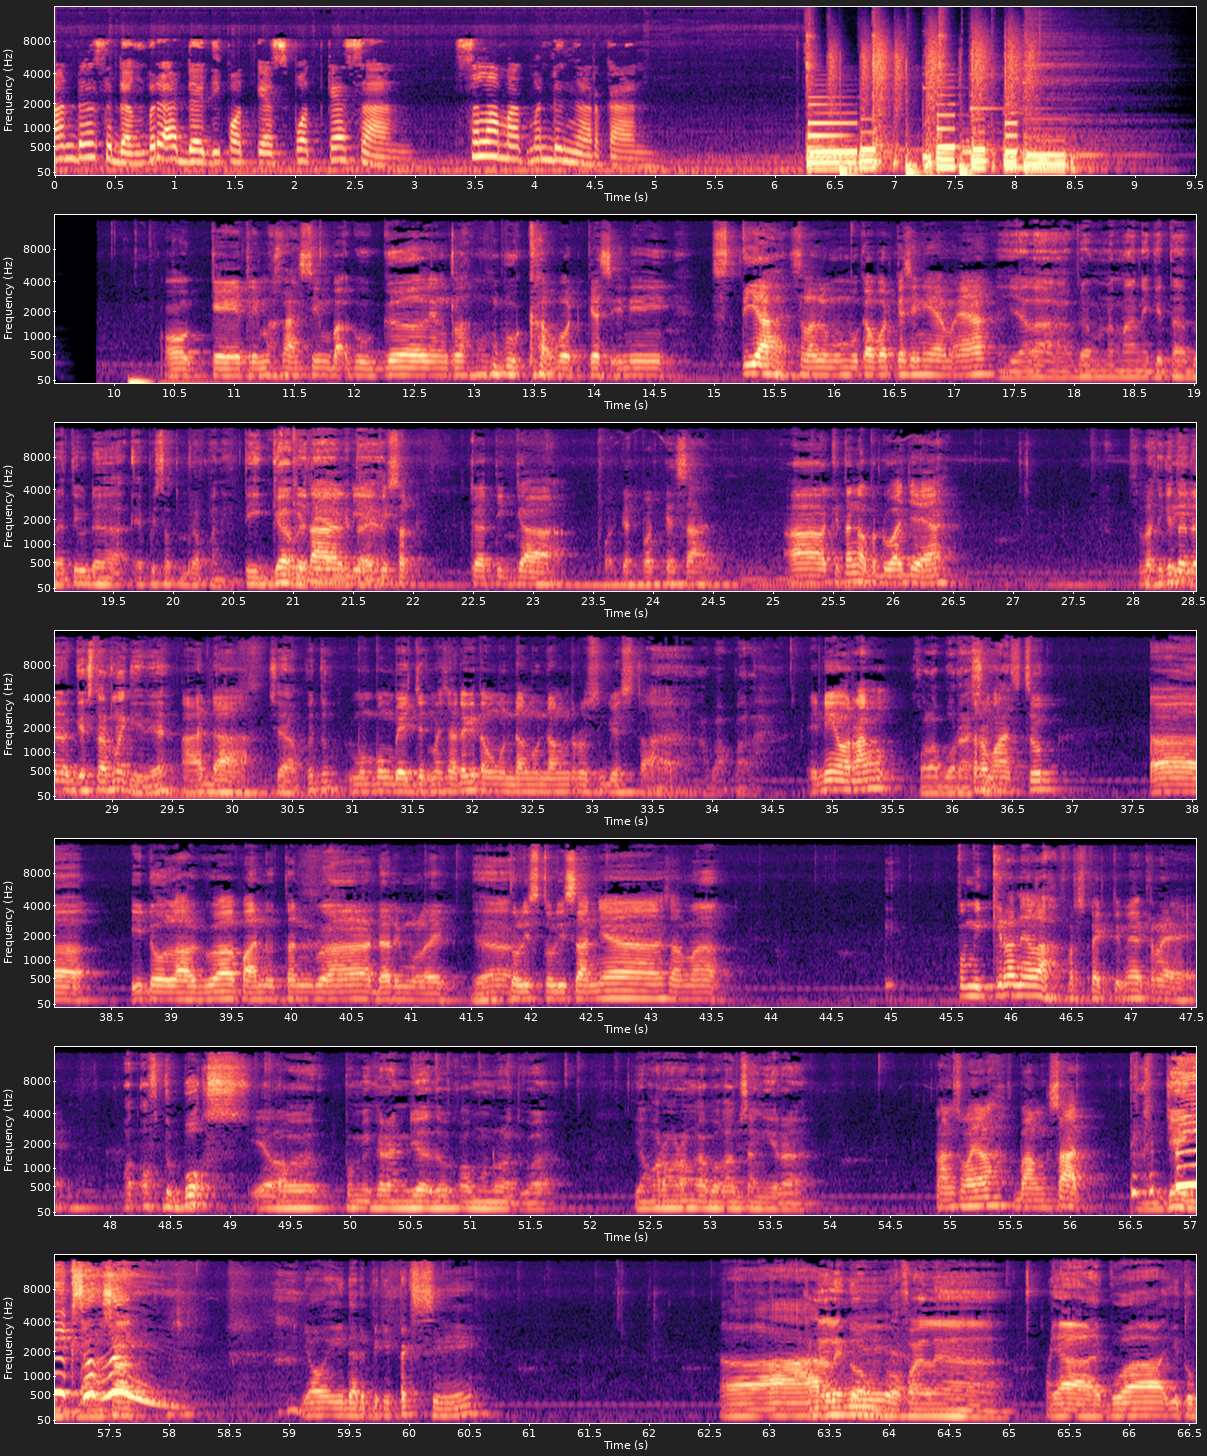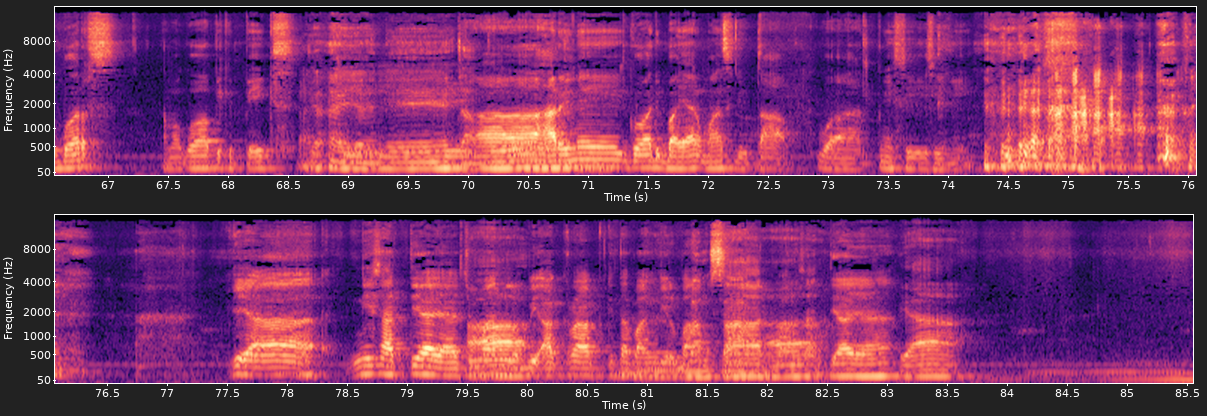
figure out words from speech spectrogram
Anda sedang berada di podcast podcastan. Selamat mendengarkan. Oke, terima kasih Mbak Google yang telah membuka podcast ini setia selalu membuka podcast ini ya Mbak ya. Iyalah, udah menemani kita. Berarti udah episode berapa nih? Tiga berarti Kita ya di kita ya. episode ketiga podcast podcastan. Eh, kita nggak berdua aja ya. Seperti kita ada guest star lagi nih ya. ada. Siapa tuh? Mumpung budget masih ada kita ngundang-undang terus guest star. Nah, nggak apa-apa lah. Ini orang Kolaborasi. termasuk eh idola gua, panutan gua dari mulai Ya. tulis-tulisannya sama pemikirannya lah, perspektifnya keren. Out of the box. Yo. Kalau pemikiran dia tuh kalau menurut gua yang orang-orang nggak bakal bisa ngira. Langsung aja lah, bangsat. Anjing, bangsat. Yoi dari Pikipex sini. Eh, hari Kenalin dong ini- profilnya. Ya, gua YouTubers. Nama gua Pikipix. Ya, ya, nih, cap. Eh, hari ini gua dibayar mas sejuta buat ngisi di sini. Ya, ini Satya ya, cuman lebih akrab kita panggil bangsat, Bang Satya ya. ya.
